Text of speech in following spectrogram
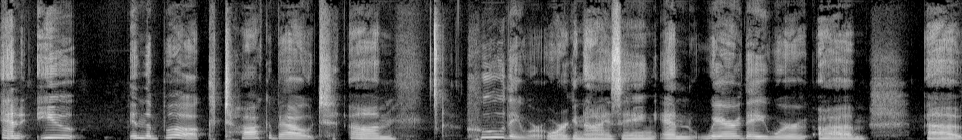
And you, in the book, talk about um, who they were organizing and where they were um, uh,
